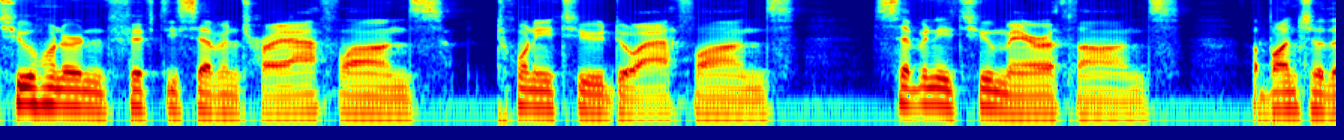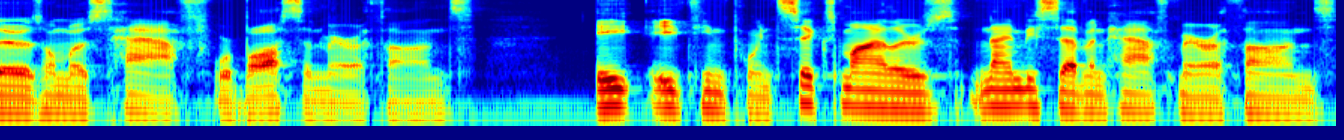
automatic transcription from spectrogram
257 triathlons, 22 duathlons, 72 marathons. A bunch of those, almost half, were Boston marathons. Eight 18.6 milers, 97 half marathons,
